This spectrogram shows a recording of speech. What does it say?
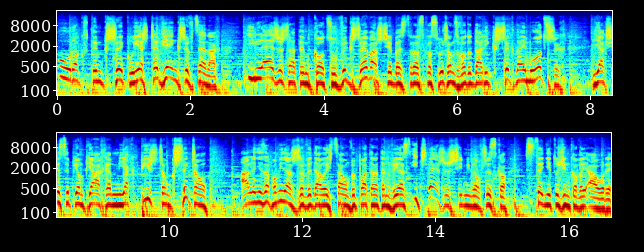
urok w tym krzyku, jeszcze większy w cenach. I leżysz na tym kocu, wygrzewasz się beztrosko, słysząc w oddali krzyk najmłodszych, jak się sypią piachem, jak piszczą, krzyczą, ale nie zapominasz, że wydałeś całą wypłatę na ten wyjazd i cieszysz się mimo wszystko z tej nietuzinkowej aury.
